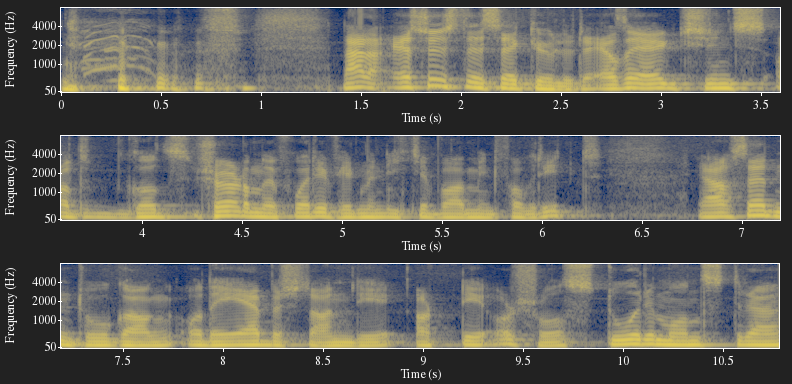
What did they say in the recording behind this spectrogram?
Nei da, jeg syns det ser kul ut. Altså, jeg synes at Gods, Selv om den forrige filmen ikke var min favoritt, jeg har sett den to ganger, og det er bestandig artig å se store monstre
